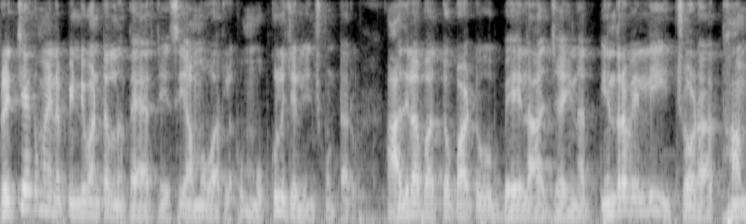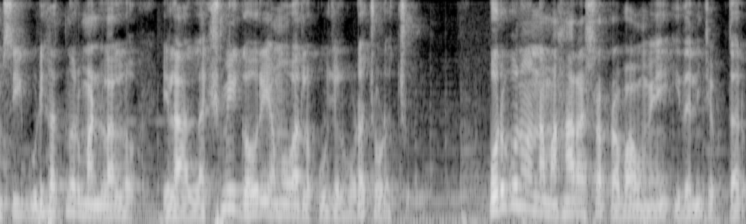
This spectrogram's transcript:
ప్రత్యేకమైన పిండి వంటలను తయారు చేసి అమ్మవార్లకు మొక్కులు చెల్లించుకుంటారు. ఆదిలాబాద్తో పాటు బేలా జైనద్ ఇంద్రవెల్లి ఇచ్చోడ థాంసీ గుడిహత్నూర్ మండలాల్లో ఇలా లక్ష్మీ గౌరీ అమ్మవార్ల పూజలు కూడా చూడొచ్చు. పొరుగున ఉన్న మహారాష్ట్ర ప్రభావమే ఇదని చెప్తారు.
